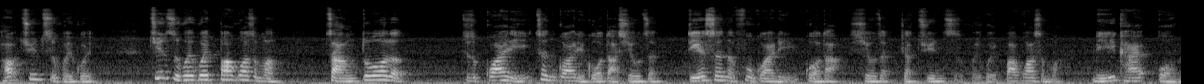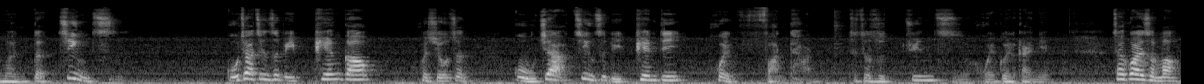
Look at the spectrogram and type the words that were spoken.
好，均值回归，均值回归包括什么？涨多了就是乖离，正乖离过大修正；跌深了负乖离过大修正，叫均值回归。包括什么？离开我们的净值。股价净值比偏高会修正，股价净值比偏低会反弹，这就是均值回归的概念。再过来什么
